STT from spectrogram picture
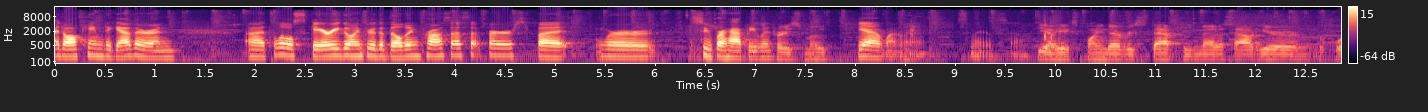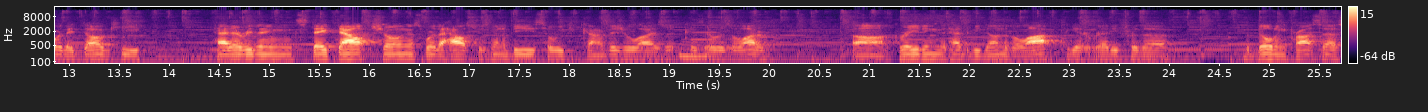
it all came together. And uh, it's a little scary going through the building process at first, but we're super happy with. Pretty smooth. Yeah, it went really smooth. So. Yeah, he explained every step. He met us out here, and before they dug, he had everything staked out, showing us where the house was going to be, so we could kind of visualize it. Because there was a lot of uh, grading that had to be done to the lot to get it ready for the the building process,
